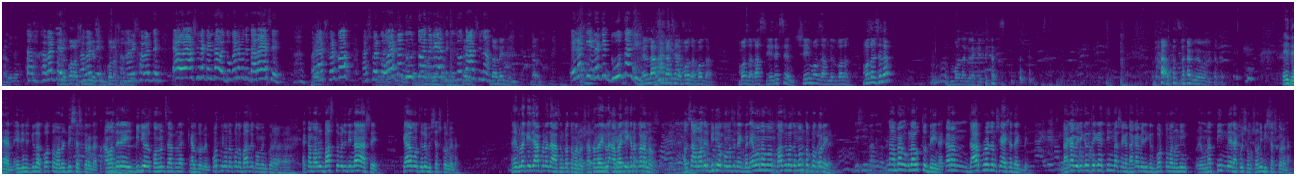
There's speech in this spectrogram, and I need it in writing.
খান। আহ, খাবার দে আমার গলা শুকিয়ে খাবার দে গেছে, গলা শুকিয়ে আমারে গেছে। খাবার দে। এ ওই আসে না কেন? ওই দোকানের মধ্যে দাঁড়ায় আছে। ওরে আসবার কো আসবার কো। ওই একটা দুধ তো ওই আছে কিন্তু ওটা আসে না। দাঁড়ান এই এটা কি? এটা কি দুধ নাকি? মজা মজা। মজা লাচ্ছি। এই দেখছেন সেই মজা আপনার গলা মজা হয়েছে না? মজা করে খাইতে। ভালো লাগবে আমার কথা। এই দেখেন এই জিনিসগুলো কত মানুষ বিশ্বাস করে না। আমাদের এই ভিডিও কমেন্টস আপনারা খেয়াল করবেন কত জনে কত বাজে কমেন্ট করে। একটা মানুষ বাস্তবে যদি না আসে কেমন হলেও বিশ্বাস করবে না। এগুলা কি যে আপনারা যে আছেন কত মানুষ আপনারা এগুলো আমরা কি এখানে করানো? অথচ আমাদের ভিডিও কমেন্টসে দেখবেন এমন এমন বাজে বাজে মন্তব্য করে। না আমরা ওগুলা উত্তর দেই না কারণ যার প্রয়োজন সে এসে দেখবে। ঢাকা মেডিকেল থেকে তিন মাস আগে ঢাকা মেডিকেল বর্তমান উনি ওনার তিন মেয়ের একই সমস্যা উনি বিশ্বাস করে না।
